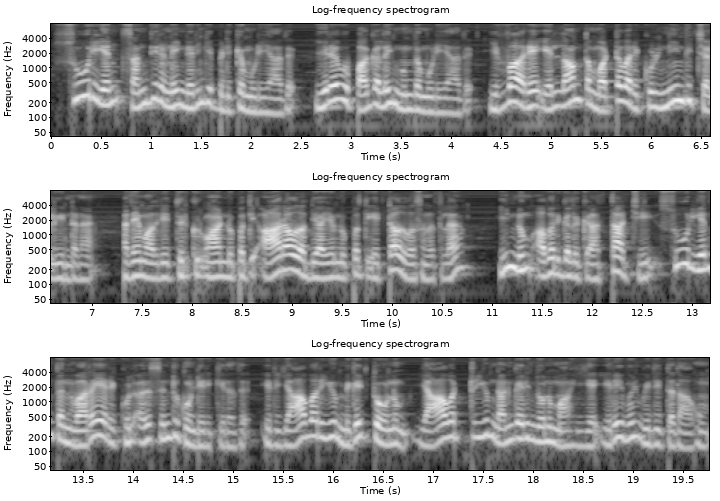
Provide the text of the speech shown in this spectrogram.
சூரியன் சந்திரனை நெருங்கி பிடிக்க முடியாது. இரவு பகலை முந்த முடியாது. இவ்வாறே எல்லாம் தம் வட்டவரைக்குள் நீந்தி செல்கின்றன. அதே மாதிரி திருக்குர்ஆன் முப்பத்தி ஆறாவது அத்தியாயம் முப்பத்தி எட்டாவது வசனத்துல இன்னும் அவர்களுக்கு அத்தாட்சி சூரியன் தன் வரையறைக்குள் அது சென்று கொண்டிருக்கிறது. இது யாவரையும் மிகைத்தோனும் யாவற்றையும் நன்கறிந்தோனும் ஆகிய இறைவன் விதித்ததாகும்.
